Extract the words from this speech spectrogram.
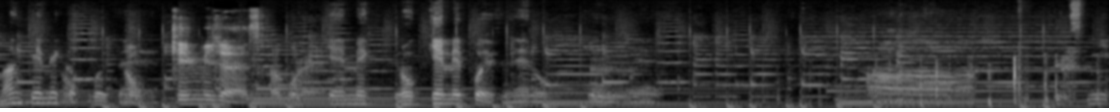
何件目か覚えてない。6件目じゃないですか、これ。6件目、6件目っぽいですね、6件目。あー、スニ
